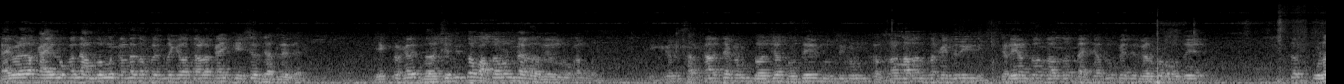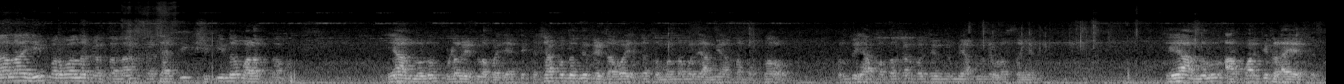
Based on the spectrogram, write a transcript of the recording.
काही वेळेला काही लोकांनी आंदोलन करण्याचा प्रयत्न केला त्यावेळेला काही केसेस घातलेले आहेत. एक प्रकारे दहशतीचं वातावरण तयार झालेलं लोकांमध्ये. एकीकडे सरकारच्याकडून दहशत होते दुसरीकडून कंत्राटदारांचं काहीतरी षडयंत्र चालतं त्याच्यातून काहीतरी गडबड होते. तर कुणालाही पर्वा न करताना कशाची क्षिती न बाळगताना हे आंदोलन पुढे रेटलं पाहिजे. ते कशा पद्धतीने रेटावं याच्या संबंधामध्ये आम्ही आता बसणार आहोत. परंतु ह्या पत्रकार परिषदेमध्ये मी आपल्याला एवढंच सांगेन. हे आंदोलन आरपारची लढाई असेल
